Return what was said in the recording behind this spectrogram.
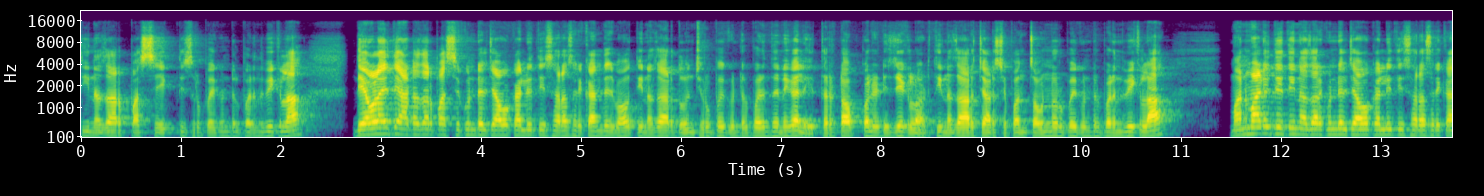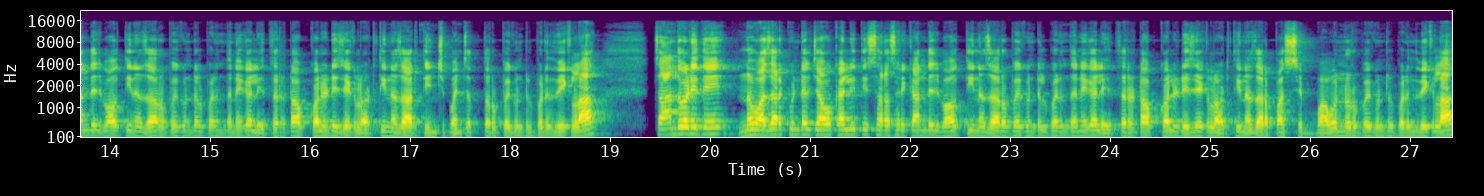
तीन हजार पाचशे एकतीस रुपये क्विंटलपर्यंत विकला. देवळा येथे आठ हजार पाचशे क्विंटलची आवक आली होती. सरासरी कांद्याचे भाव तीन हजार दोनशे रुपये क्विंटलपर्यंत निघाले. तर टॉप क्वालिटीचे एक लॉट तीन हजार चारशे पंचावन्न रुपये क्विंटलपर्यंत विकला. मनमाड येथे तीन हजार क्विंटलची आवक आली होती. सरासरी कांद्याचे भाव तीन हजार रुपये क्विंटलपर्यंत निघाले. तर टॉप क्वालिटीचे एक लॉट तीन हजार तीनशे पंच्याहत्तर रुपये क्विंटलपर्यंत विकला. चांदवड येथे नऊ हजार क्विंटलची आवक आली होती. सरासरी कांद्याचे भाव तीन हजार रुपये क्विंटलपर्यंत निघाले. तर टॉप क्वालिटीचे एक लॉट तीन हजार पाचशे बावन्न रुपये क्विंटलपर्यंत विकला.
